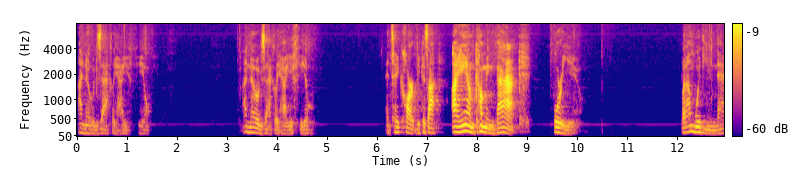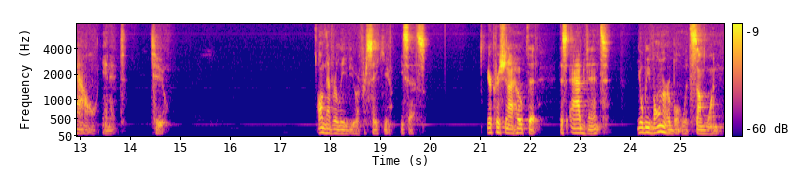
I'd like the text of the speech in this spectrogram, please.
I know exactly how you feel. I know exactly how you feel. And take heart because I, I am coming back for you. But I'm with you now in it too. I'll never leave you or forsake you, he says. You're a Christian, I hope that this Advent, you'll be vulnerable with someone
